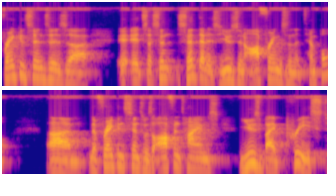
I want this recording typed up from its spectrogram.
Frankincense is uh, it's a scent that is used in offerings in the temple. Um, the frankincense was oftentimes used by priests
